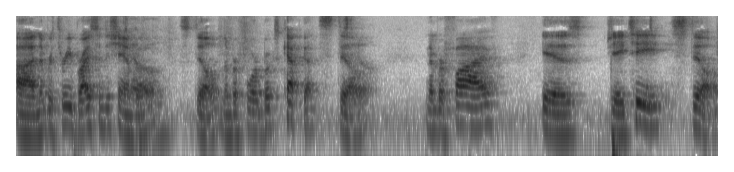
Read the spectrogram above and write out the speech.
Uh, number three, Bryson DeChambeau, still. Number four, Brooks Koepka, still. Still. Number five is JT, still.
